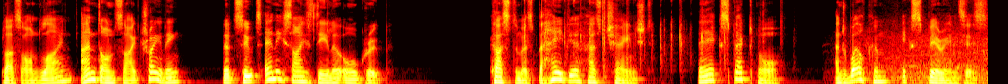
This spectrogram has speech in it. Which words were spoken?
plus online and on site training that suits any size dealer or group. Customers' behavior has changed. They expect more and welcome experiences.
